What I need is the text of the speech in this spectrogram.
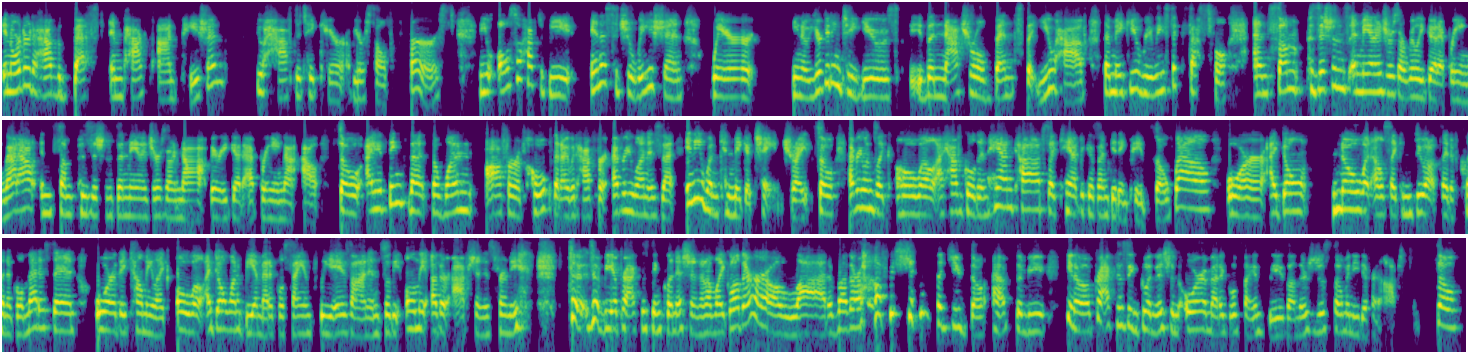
in order to have the best impact on patients, you have to take care of yourself first. You also have to be in a situation where you know you're getting to use the natural bents that you have that make you really successful. And some positions and managers are really good at bringing that out and some positions and managers are not very good at bringing that out. So i think that the one offer of hope that i would have for everyone is that anyone can make a change right? So everyone's like oh well i have golden handcuffs. I can't because i'm getting paid so well or i don't know what else I can do outside of clinical medicine, or they tell me, like, oh, well, I don't want to be a medical science liaison. And so the only other option is for me to, to be a practicing clinician. And I'm like, well, there are a lot of other options that you don't have to be, you know, a practicing clinician or a medical science liaison. There's just so many different options. So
